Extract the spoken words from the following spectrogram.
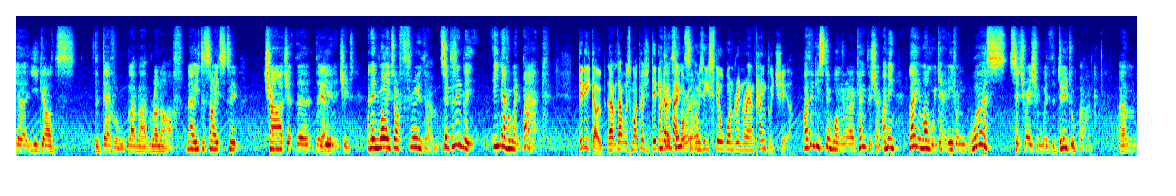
uh, ye gods, the devil, blah blah, run off. No, he decides to charge at the the Yeah. unit chiefs and then rides off through them. So presumably he never went back. Did he go? That, that was my question. Did he I go back, or, so. or is he still wandering around Cambridgeshire? I think he's still wandering around Cambridgeshire. I mean, later on we get an even worse situation with the Doodlebug, um,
